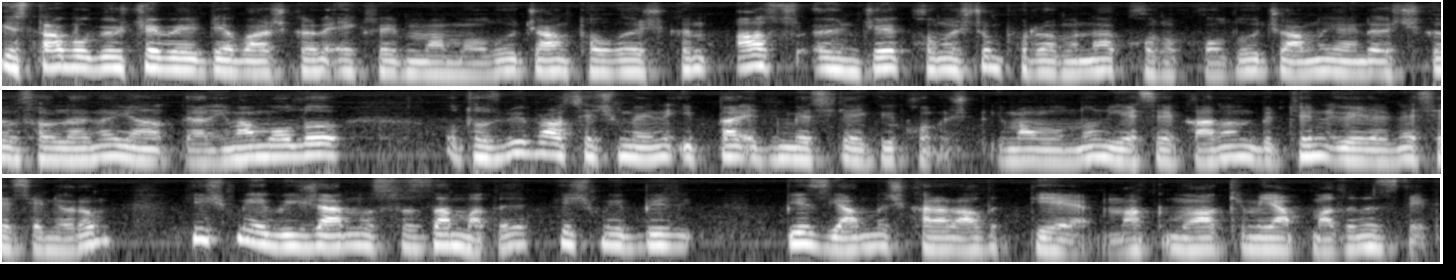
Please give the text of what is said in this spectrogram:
İstanbul Büyükşehir Belediye Başkanı Ekrem İmamoğlu, Can Tolga Işık'ın az önce konuştuğum programına konuk olduğu canlı yayında Işık'ın sorularına yanıtlayan İmamoğlu, 31 Mart seçimlerinin iptal edilmesiyle ilgili konuştu. İmamoğlu'nun YSK'nın bütün üyelerine sesleniyorum. Hiç mi vicdanınız sızlanmadı, hiç mi bir, biz yanlış karar aldık diye muhakeme yapmadınız dedi.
